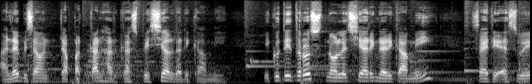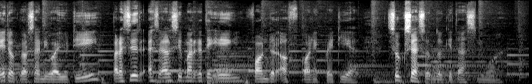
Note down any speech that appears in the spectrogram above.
Anda bisa mendapatkan harga spesial dari kami. Ikuti terus knowledge sharing dari kami. Saya DSW Dr. Sandi Wayudi, Presiden SLC Marketing Inc., founder of Connectpedia. Sukses untuk kita semua.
